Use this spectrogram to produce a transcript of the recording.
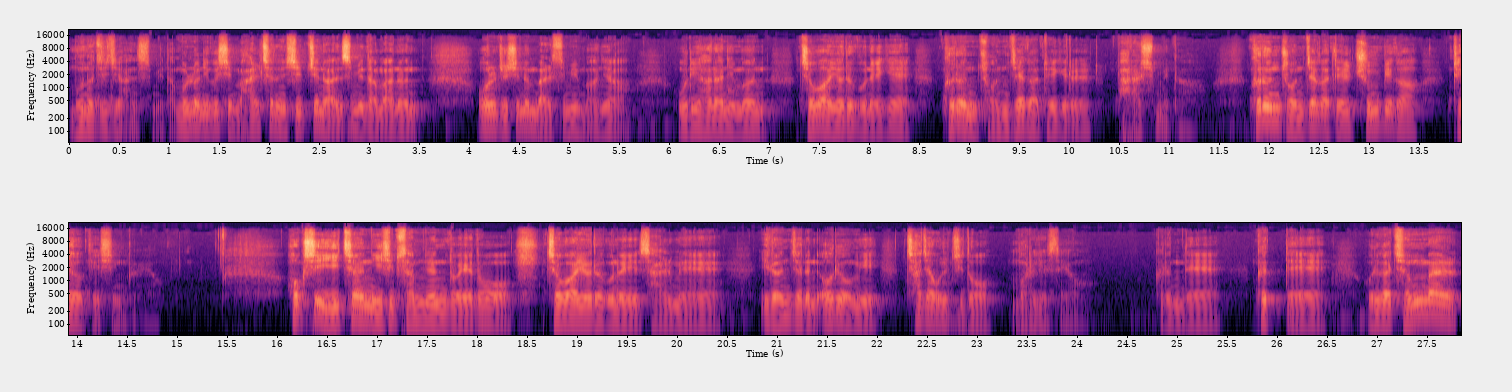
무너지지 않습니다. 물론 이것이 말처럼 쉽지는 않습니다만은 오늘 주시는 말씀이 뭐냐? 우리 하나님은 저와 여러분에게 그런 존재가 되기를 바라십니다. 그런 존재가 될 준비가 되어 계신 거예요. 혹시 2023년도에도 저와 여러분의 삶에 이런저런 어려움이 찾아올지도 모르겠어요. 그런데 그때 우리가 정말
